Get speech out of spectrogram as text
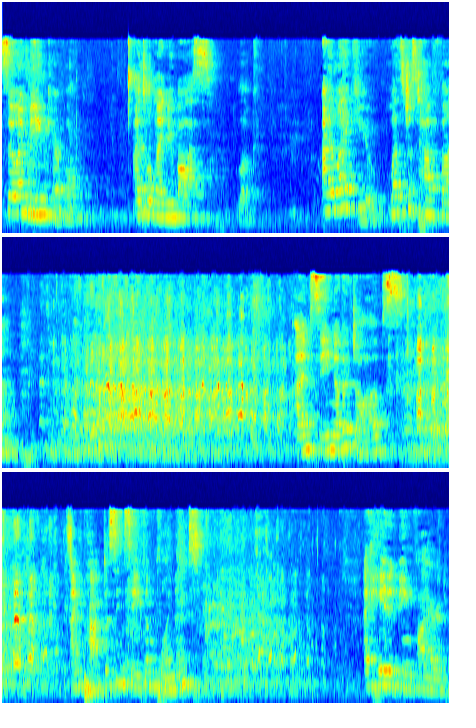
so I'm being careful. I told my new boss, look, I like you. Let's just have fun. I'm seeing other jobs. I'm practicing safe employment. I hated being fired.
